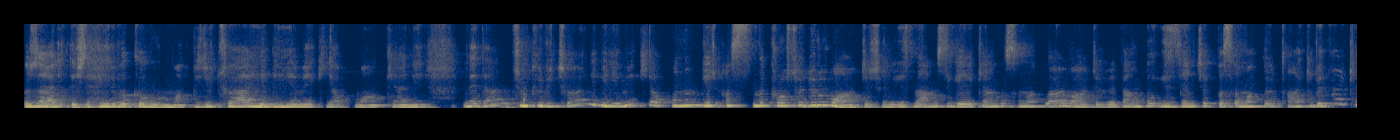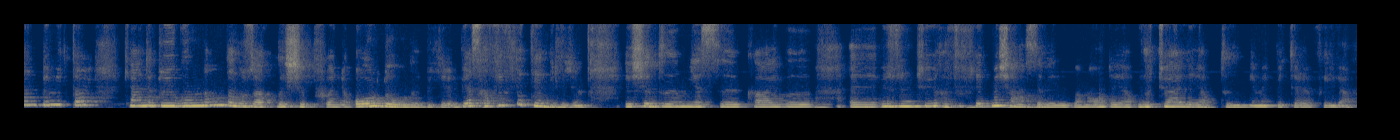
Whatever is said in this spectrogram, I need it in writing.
özellikle işte helva kavurmak, bir ritüelle bir yemek yapmak. Yani neden? Çünkü ritüelle bir yemek yapmanın bir aslında prosedürü vardır. Hani izlenmesi gereken basamaklar vardır ve ben bu izlenecek basamakları takip ederken bir miktar kendi duygumdan da uzaklaşıp hani orada olabilirim. Biraz hafifletebilirim. Yaşadığım yası, kaybı, e, üzüntüyü hafifletme şansı verir bana. Orada yap, ritüelle yaptığım yemek bir tarafıyla.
